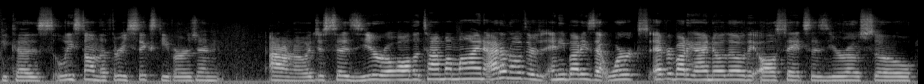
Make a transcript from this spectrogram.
because at least on the 360 version, I don't know, it just says zero all the time on mine. I don't know if there's anybody's that works. Everybody I know though, they all say it says zero, so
